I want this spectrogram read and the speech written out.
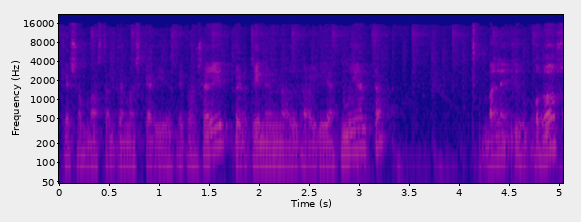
que son bastante más carillas de conseguir, pero tienen una durabilidad muy alta, ¿vale? Hubo dos.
